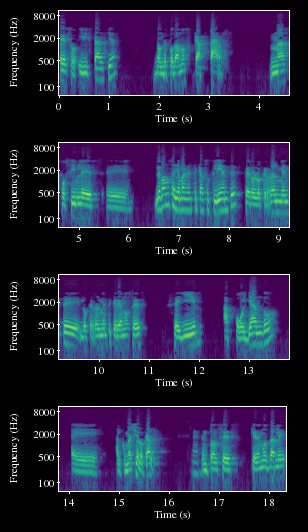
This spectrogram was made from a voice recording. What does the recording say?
peso y distancia donde podamos captar más posibles, eh, le vamos a llamar en este caso clientes, pero lo que realmente, lo que realmente queremos es seguir apoyando eh, al comercio local. Entonces, queremos darle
